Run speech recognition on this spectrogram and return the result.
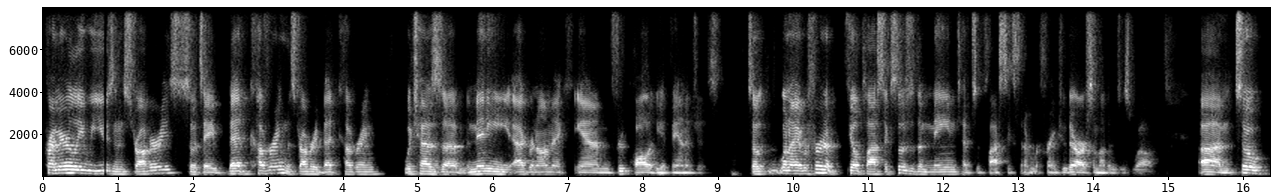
Primarily we use in strawberries. So it's a bed covering, the strawberry bed covering, which has uh, many agronomic and fruit quality advantages. So when I refer to field plastics, those are the main types of plastics that I'm referring to. There are some others as well. Um, so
